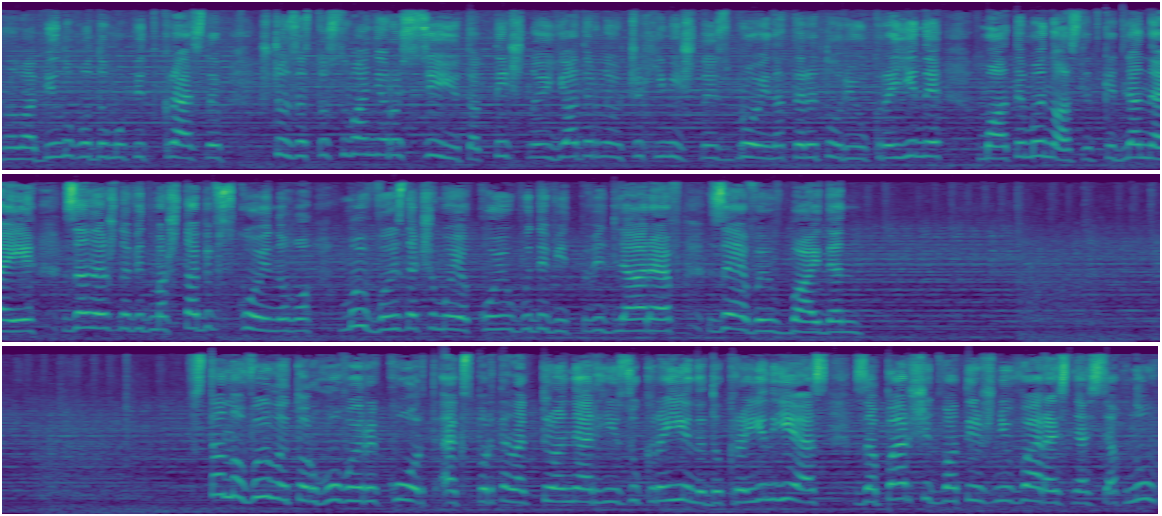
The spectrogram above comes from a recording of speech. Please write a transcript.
глава Білого Дому підкреслив, що застосування Росією тактичної ядерної чи хімічної зброї на території України матиме наслідки для неї. Залежно від масштабів скоєного, ми визначимо, якою буде відповідь для РФ, заявив Байден. Встановили торговий рекорд. Експорт електроенергії з України до країн ЄС за перші два тижні вересня сягнув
